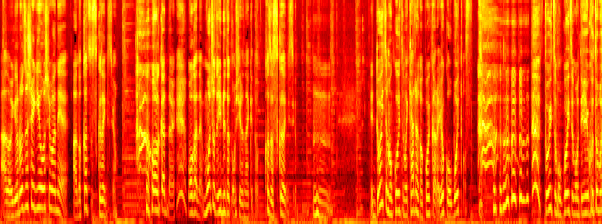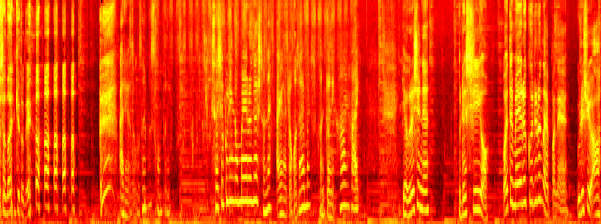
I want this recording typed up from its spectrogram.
あのよろず主義推しはねあの数少ないんですよ。わかんない。わかんない。もうちょっといるのかもしれないけど数少ないんですよ。うん。どいつもこいつもキャラが濃いからよく覚えてます。どいつもこいつもっていう言葉じゃないけどね。ありがとうございます本当に。久しぶりのメールでしたね。ありがとうございます。本当に。はいはい。いや嬉しいね。嬉しいよ。こうやってメールくれるのはやっぱね嬉しいあ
